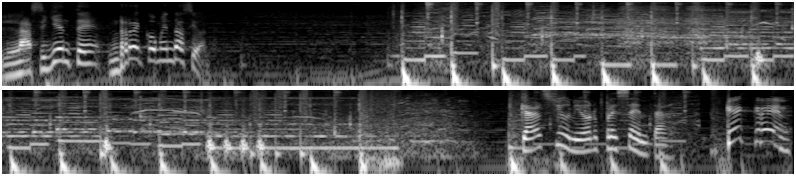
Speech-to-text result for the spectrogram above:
la siguiente recomendación. Carl's Jr. presenta ¿Qué creen?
